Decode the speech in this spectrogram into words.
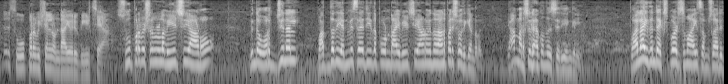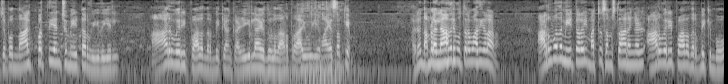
അതൊരു സൂപ്പർവിഷനിൽ ഉണ്ടായ ഒരു വീഴ്ചയാണ്. സൂപ്പർവിഷനിലുള്ള വീഴ്ചയാണോ? ഇതിന്റെ ഒറിജിനൽ പദ്ധതി എൻവിസേജ് ചെയ്തപ്പോൾ ഉണ്ടായ വീഴ്ചയാണോ എന്നതാണ് പരിശോധിക്കേണ്ടത്. ഞാൻ മനസ്സിലാക്കുന്നത് ശരിയെങ്കിൽ പല ഇതിന്റെ എക്സ്പേർട്സുമായി സംസാരിച്ചപ്പോൾ നാൽപ്പത്തിയഞ്ച് മീറ്റർ വീതിയിൽ ആറുവരി പാത നിർമ്മിക്കാൻ കഴിയില്ല എന്നുള്ളതാണ് പ്രായോഗികമായ സത്യം. അതിന് നമ്മളെല്ലാവരും ഉത്തരവാദികളാണ്. അറുപത് മീറ്ററിൽ മറ്റ് സംസ്ഥാനങ്ങൾ ആറുവരിപ്പാത പാത നിർമ്മിക്കുമ്പോൾ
